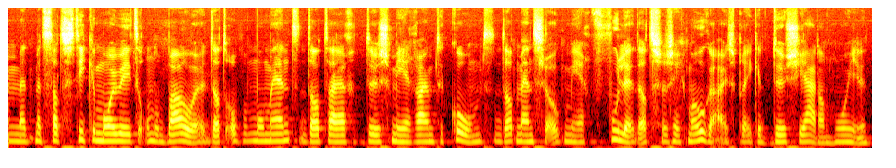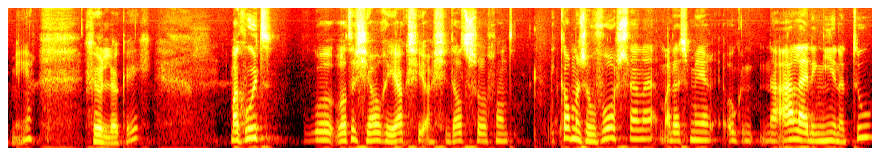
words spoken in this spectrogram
met, met statistieken mooi weet te onderbouwen. Dat op het moment dat daar dus meer ruimte komt, dat mensen ook meer voelen dat ze zich mogen uitspreken. Dus ja, dan hoor je het meer. Gelukkig. Maar goed, wa- wat is jouw reactie als je dat soort van... Ik kan me zo voorstellen, maar dat is meer ook naar aanleiding hier naartoe.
